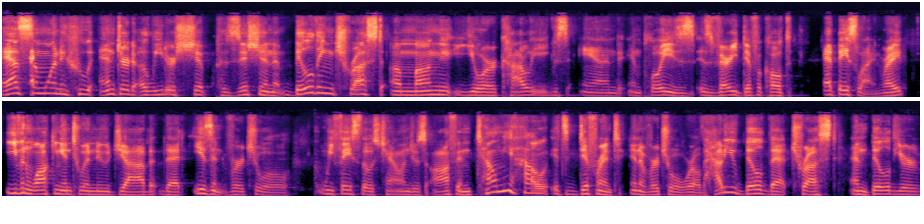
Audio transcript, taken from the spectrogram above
as someone who entered a leadership position, building trust among your colleagues and employees is very difficult at baseline, right? Even walking into a new job that isn't virtual, we face those challenges often. Tell me how it's different in a virtual world. How do you build that trust and build your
